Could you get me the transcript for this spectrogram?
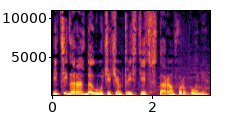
«Идти гораздо лучше, чем трястись в старом фургоне».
